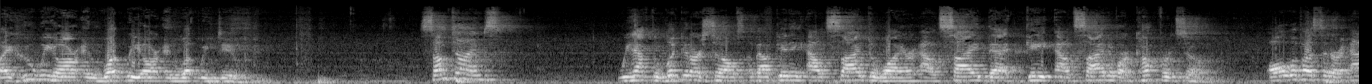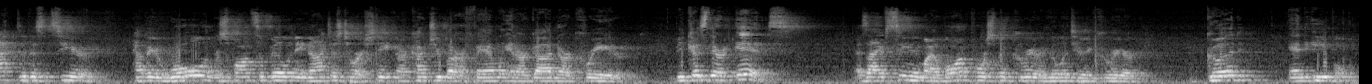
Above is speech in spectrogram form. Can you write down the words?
by who we are and what we are and what we do. Sometimes we have to look at ourselves about getting outside the wire, outside that gate, outside of our comfort zone. All of us that are activists here have a role and responsibility not just to our state and our country, but our family and our God and our Creator. Because there is, as I have seen in my law enforcement career and military career, good and evil.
